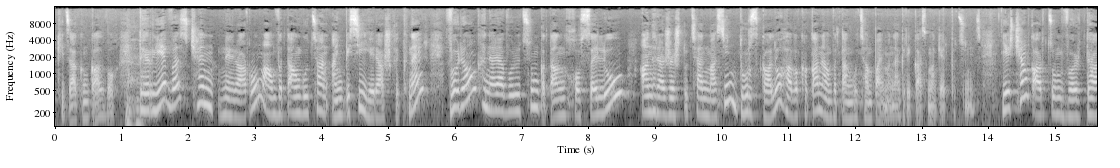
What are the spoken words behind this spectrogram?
արևմուտքից ակնկալվող, դեռևս չեն ներառում անվտանգության այնպիսի երաշխիքներ, որոնք հնարավորություն կտան խոսելու անհրաժեշտության մասին դուրս գալու հավաքական անվտանգության պայմանագրի կազմակերպությունից։ Ես չեմ կարծում, որ դա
